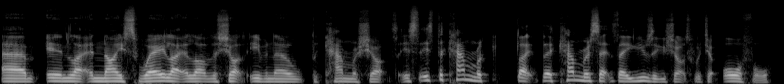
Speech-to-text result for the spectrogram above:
um in like a nice way like a lot of the shots even though the camera shots it's it's the camera like the camera sets they're using shots which are awful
